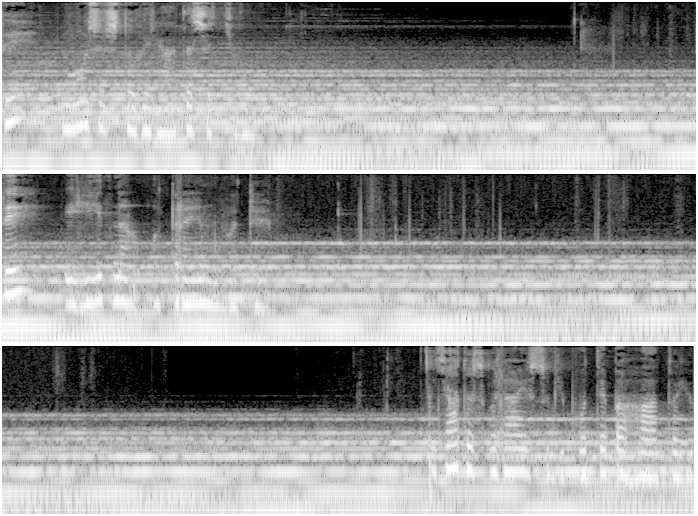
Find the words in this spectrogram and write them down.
Ти можеш довіряти життю. Ти гідна отримувати. Я дозволяю собі бути багатою.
